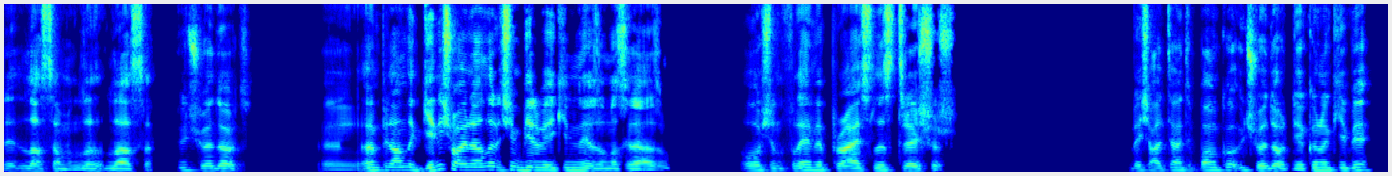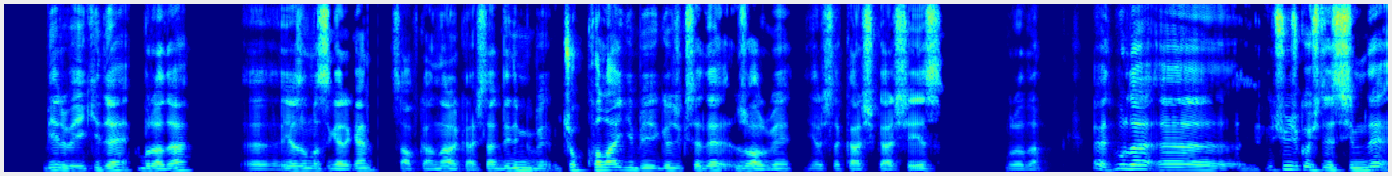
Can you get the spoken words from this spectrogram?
Red Lassa mı? Lassa. 3 ve 4. Ee, ön planda geniş oynayanlar için 1 ve 2'nin de yazılması lazım. Ocean Flame ve Priceless Treasure. 5 alternatif banko, 3 ve 4 yakın rakibi. 1 ve 2 de burada e, yazılması gereken safkanlar arkadaşlar. Dediğim gibi çok kolay gibi gözükse de zor bir yarışla karşı karşıyayız. Burada. Evet burada eee üçüncü koşudayız şimdi.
